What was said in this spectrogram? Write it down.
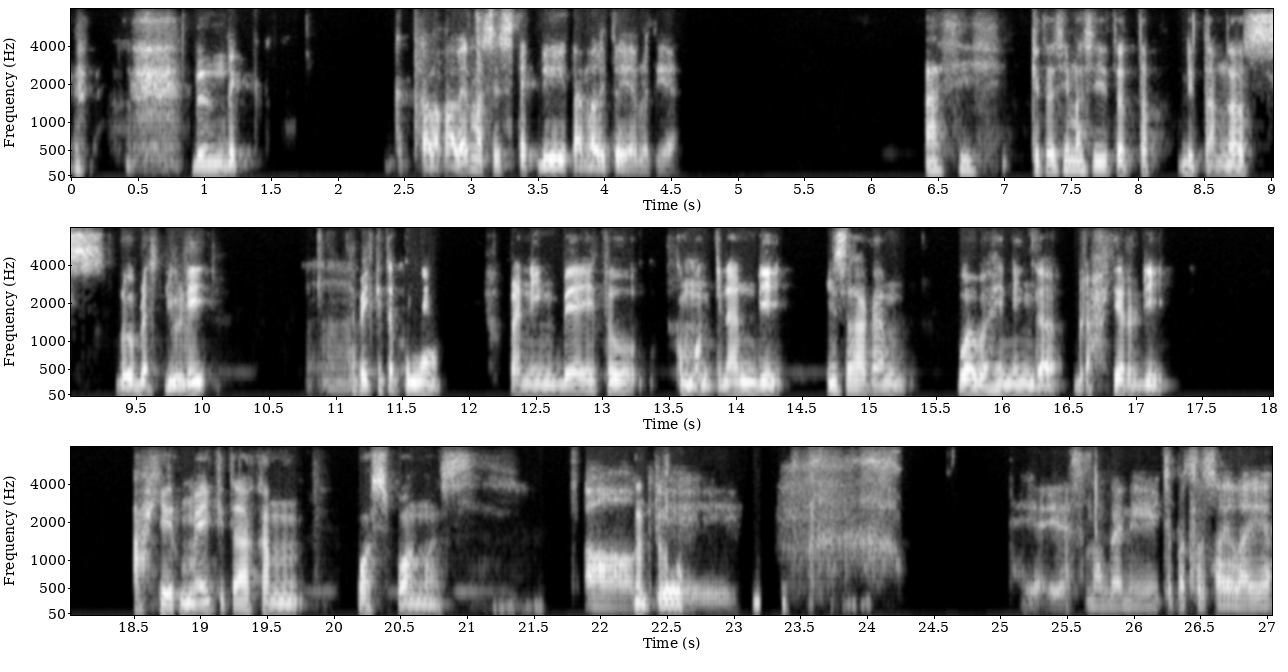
Dan kalau kalian masih stick di tanggal itu ya berarti ya? Masih. Kita sih masih tetap di tanggal 12 Juli. Hmm. tapi kita punya planning B itu kemungkinan di misalkan wabah ini nggak berakhir di akhir Mei kita akan postpone mas. Oh, okay. untuk ya ya semoga nih cepat selesai lah ya.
